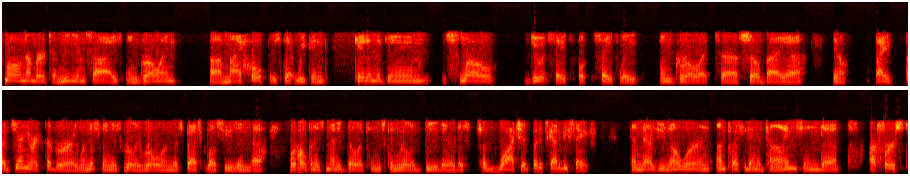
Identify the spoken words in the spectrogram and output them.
small number to medium size and growing. Uh, my hope is that we can get in the game slow, do it safe, safely, and grow it. Uh, so by uh, you know by by January February when this thing is really rolling this basketball season, uh, we're hoping as many Billikens can really be there to to watch it, but it's got to be safe. And as you know, we're in unprecedented times, and uh, our first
